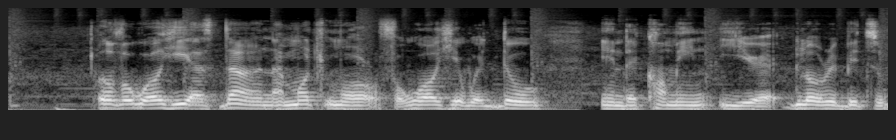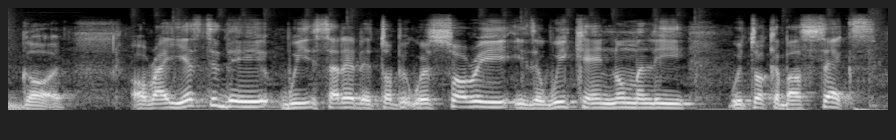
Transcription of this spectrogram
over what He has done and much more for what He will do in the coming year. Glory be to God. All right, yesterday we started a topic We're sorry it's a weekend. Normally we talk about sex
